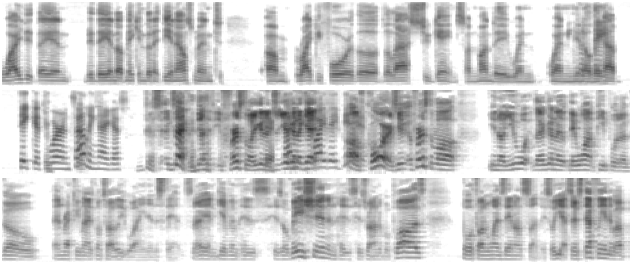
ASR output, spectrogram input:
why did they end did they end up making the the announcement um, right before the the last two games on Monday when when because you know they, they have tickets weren't selling, I guess. Yes, exactly. First of all, you're gonna you're gonna get. Why they did oh, of course. You, first of all, you know you they're gonna they want people to go and recognize Gonzalo Higuain in the stands, right, and give him his his ovation and his his round of applause both on Wednesday and on Sunday. So yes, there's definitely a,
